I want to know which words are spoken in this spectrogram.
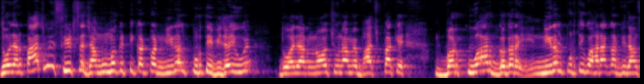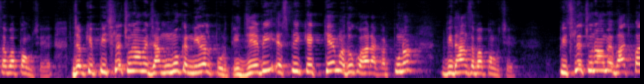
2005 में सीट से झामुमो के टिकट पर नीरल पूर्ति विजयी हुए। 2009 चुनाव में भाजपा के बरकुआर गगरई नीरल पूर्ति को हराकर विधानसभा पहुँचे, जबकि पिछले चुनाव में झामुमो के नीरल पूर्ति जेबीएसपी के के मधु को हराकर पुनः विधानसभा पहुँचे। पिछले चुनाव में भाजपा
